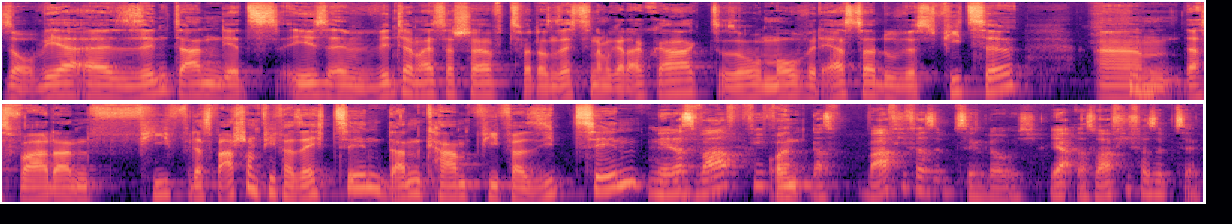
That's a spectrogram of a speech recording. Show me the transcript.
so, wir äh, sind dann jetzt ist äh, Wintermeisterschaft 2016 haben wir gerade abgehakt. So, Mo wird Erster, du wirst Vize. Ähm, mhm. Das war dann FIFA, das war schon FIFA 16, dann kam FIFA 17. Nee, das war FIFA, und, das war FIFA 17, glaube ich. Ja, das war FIFA 17.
